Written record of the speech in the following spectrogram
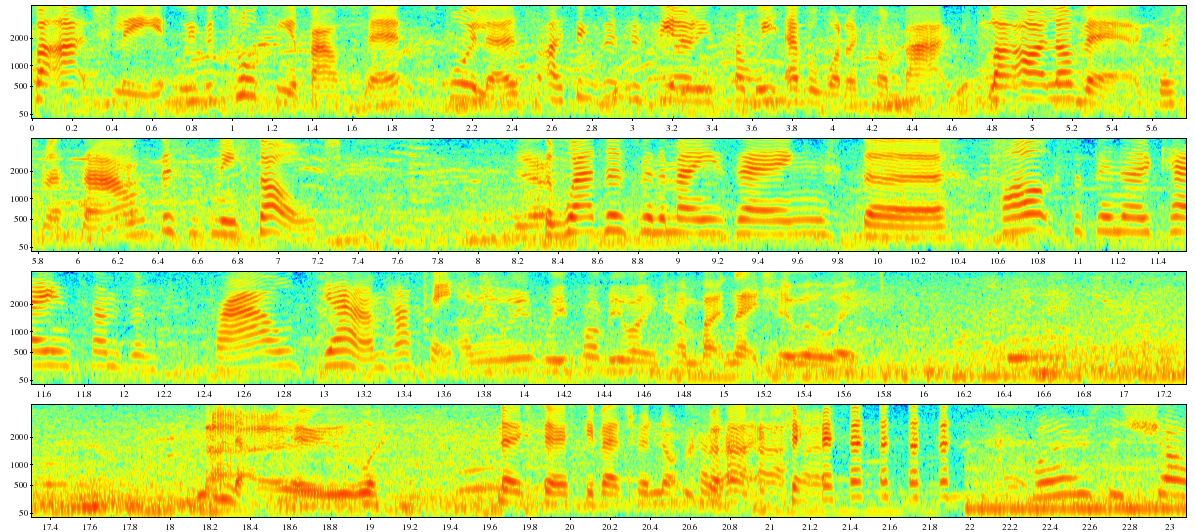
but actually, we've been talking about it. Spoilers, I think this is the only time we ever want to come back. Like, I love it at Christmas now. This is me sold. Yeah. The weather's been amazing. The parks have been okay in terms of crowds. Yeah, I'm happy. I mean, we, we probably won't come back next year, will we? No. No. No, seriously, Benj, we're not coming back. Where is this show?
